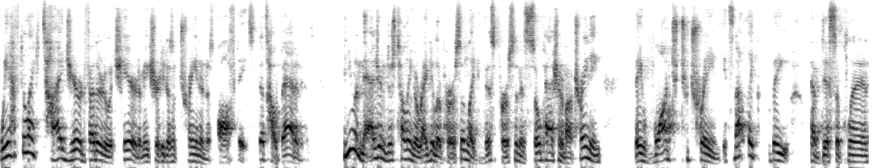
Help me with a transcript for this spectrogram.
We have to like tie Jared Feather to a chair to make sure he doesn't train in his off days. That's how bad it is. Can you imagine just telling a regular person, like this person is so passionate about training, they want to train. It's not like they have discipline.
